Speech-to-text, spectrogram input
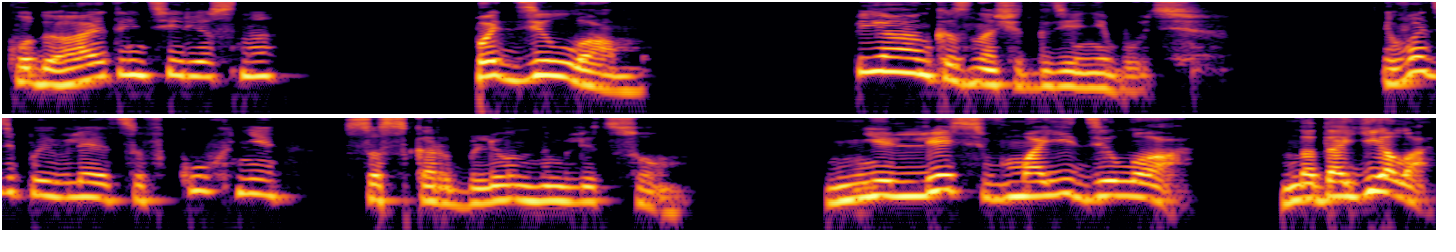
«Куда это, интересно?» «По делам». «Пьянка, значит, где-нибудь». Вадя появляется в кухне с оскорбленным лицом. «Не лезь в мои дела! Надоело!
